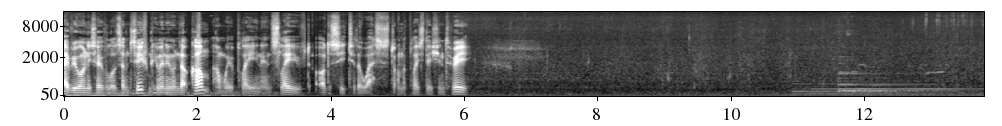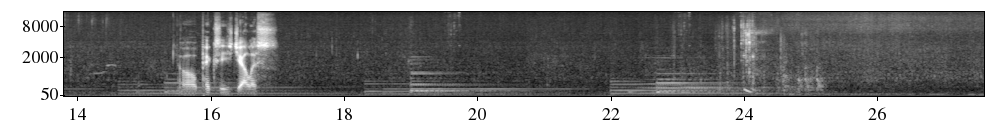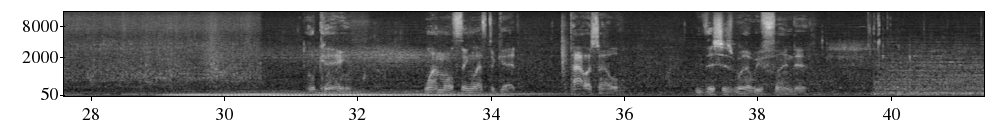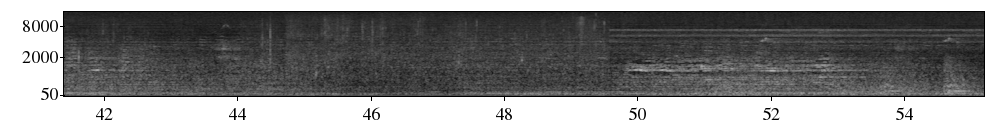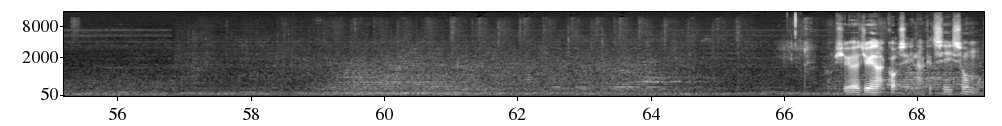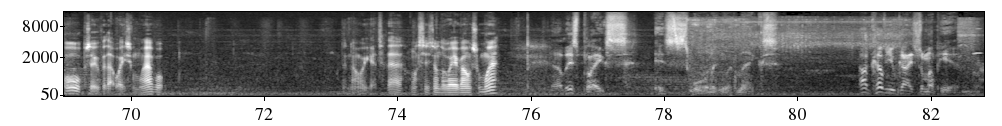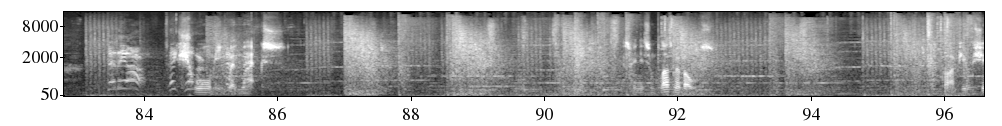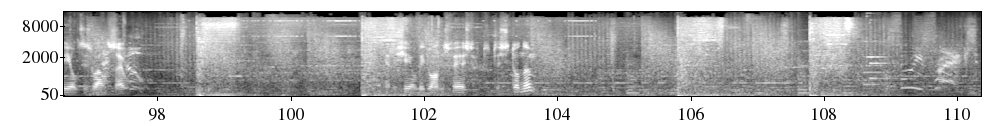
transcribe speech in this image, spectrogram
Hi everyone, it's Overlord73 from GameAnyone.com and we're playing Enslaved Odyssey to the West on the PlayStation 3. Oh, Pigsy's jealous. Left to get. A Power cell. This is where we find it. I'm sure during that cutscene I could see some orbs over that way somewhere, but I don't know how we get to there, unless there's another way around somewhere. Now this place is swarming with mechs. I'll cover you guys from up here. There they are! Take cover! Swarming with mechs. Guess we need some plasma bolts. Few shields as well, so get the shielded ones first to- stun them. Three frags!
